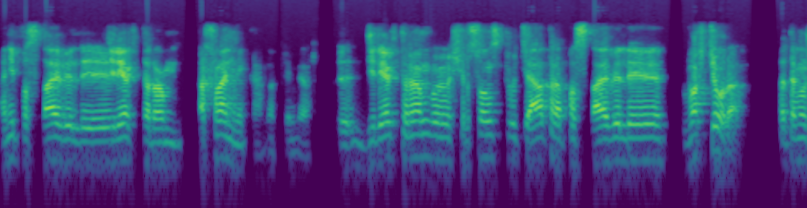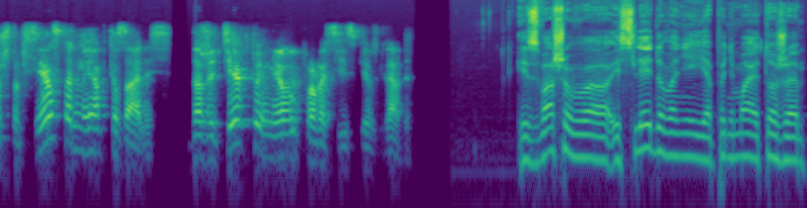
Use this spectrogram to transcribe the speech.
они поставили директором охранника, например. Э, директором Херсонского театра поставили вахтера, потому что все остальные отказались, даже те, кто имел пророссийские взгляды. Из вашего исследования я понимаю тоже,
